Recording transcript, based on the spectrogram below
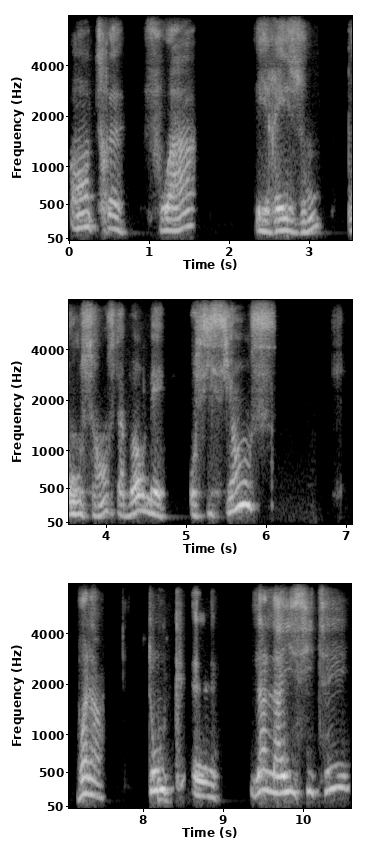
entre foi et raison, bon sens d'abord, mais aussi science. Voilà. Donc, euh, la laïcité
